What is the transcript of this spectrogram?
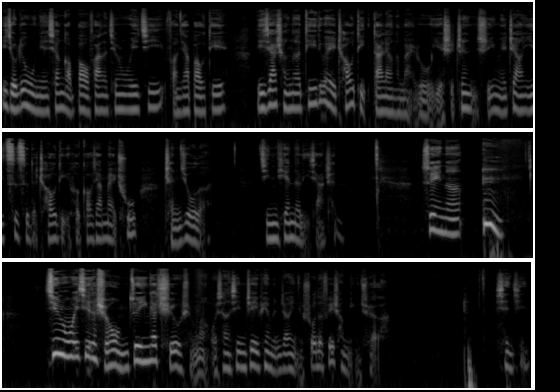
一九六五年，香港爆发了金融危机，房价暴跌。李嘉诚呢，低位抄底，大量的买入，也是正是因为这样一次次的抄底和高价卖出，成就了今天的李嘉诚。所以呢，金融危机的时候，我们最应该持有什么？我相信这一篇文章已经说的非常明确了，现金。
